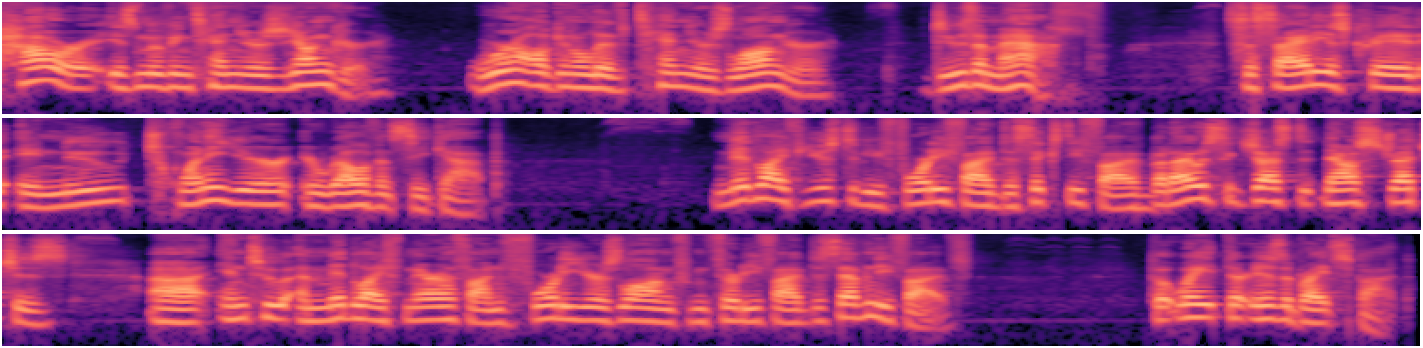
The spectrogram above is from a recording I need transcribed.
power is moving 10 years younger. We're all going to live 10 years longer. Do the math. Society has created a new 20 year irrelevancy gap. Midlife used to be 45 to 65, but I would suggest it now stretches uh, into a midlife marathon 40 years long from 35 to 75. But wait, there is a bright spot.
